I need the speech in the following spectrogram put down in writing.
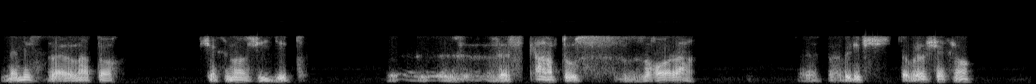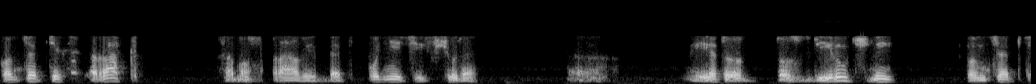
nemyslel na to všechno řídit ze státu z hora. To, byly, to byl všechno koncept těch rak samozprávy ve podnicích všude. Je to dost výlučný koncept,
